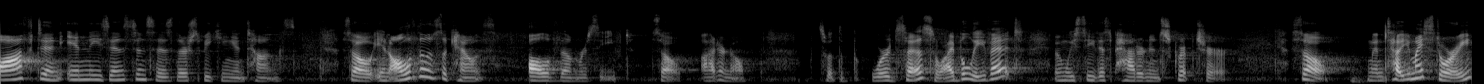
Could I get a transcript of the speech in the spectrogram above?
often in these instances, they're speaking in tongues. So in all of those accounts, all of them received. So I don't know. That's what the word says, so I believe it. And we see this pattern in scripture. So I'm going to tell you my story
